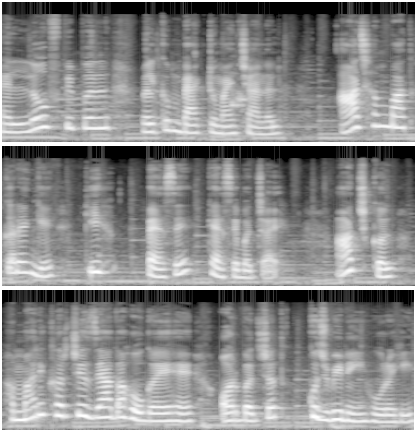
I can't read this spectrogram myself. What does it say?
Hello people, welcome back to my channel. आज हम बात करेंगे कि पैसे कैसे बचाए। आजकल हमारे खर्चे ज़्यादा हो गए हैं और बचत कुछ भी नहीं हो रही।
